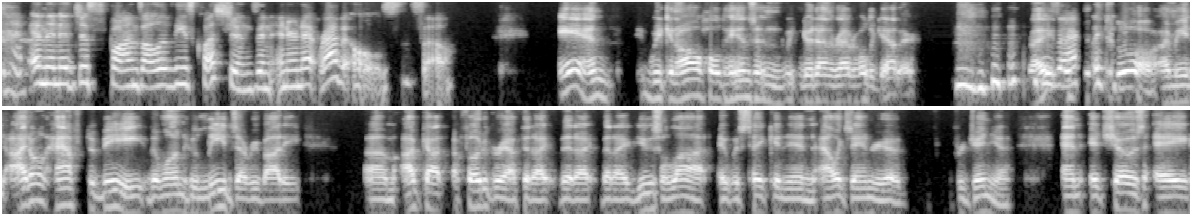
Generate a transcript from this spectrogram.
and then it just spawns all of these questions and internet rabbit holes. So, and we can all hold hands and we can go down the rabbit hole together. right? exactly. It's cool. I mean, I don't have to be the one who leads everybody. Um, I've got a photograph that I that I that I use a lot. It was taken in Alexandria, Virginia, and it shows a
